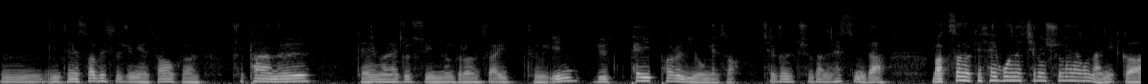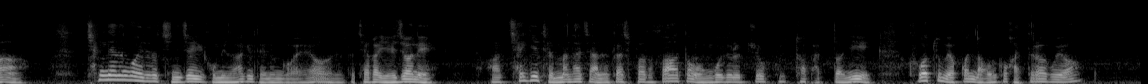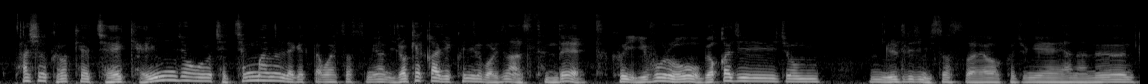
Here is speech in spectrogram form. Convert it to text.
음, 인터넷 서비스 중에서 그런 출판을 대행을 해줄 수 있는 그런 사이트인 뉴페이퍼를 이용해서 책을 출간을 했습니다. 막상 그렇게 세 권의 책을 출간하고 나니까 책 내는 거에 대해서 진지하게 고민을 하게 되는 거예요. 그래서 제가 예전에 아, 책이 될만 하지 않을까 싶어서 써왔던 원고들을 쭉 훑어봤더니 그것도 몇 권 나올 것 같더라고요. 사실 그렇게 제 개인적으로 제 책만을 내겠다고 했었으면 이렇게까지 큰일을 벌이진 않았을 텐데 그 이후로 몇 가지 좀 일들이 좀 있었어요. 그 중에 하나는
